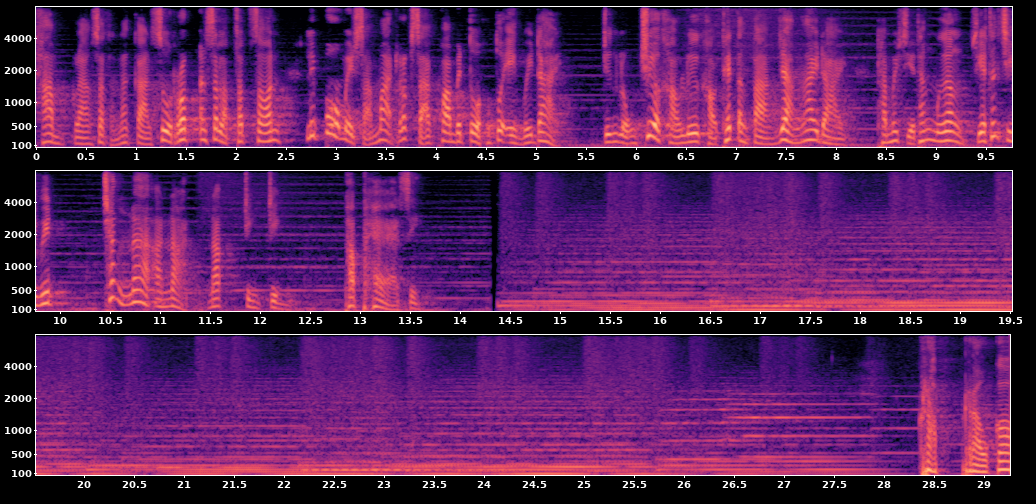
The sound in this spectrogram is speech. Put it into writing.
ท่ามกลางสถานการณ์สู้รบอันสลับซับซ้อน ลิโป้ไม่สามารถรักษาความเป็นตัวของตัวเองไว้ได้ จึงหลงเชื่อข่าวลือข่าวเท็จต่าง ๆ อย่างง่ายดายทำให้เสียทั้งเมือง เสียทั้งชีวิต ช่างหน่าอนาถนักจริง ๆ พับแผ่สิครับเราก็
